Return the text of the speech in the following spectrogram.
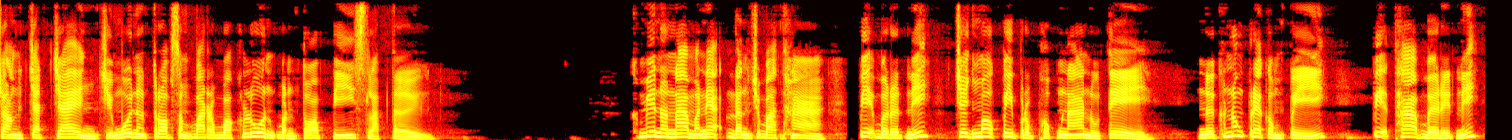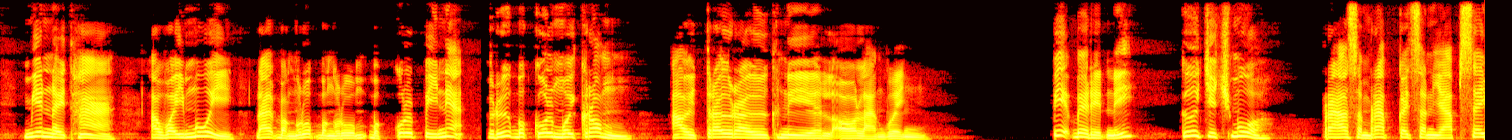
ចង់ចាត់ចែងជាមួយនឹងទ្រព្យសម្បត្តិរបស់ខ្លួនបន្ទាប់ពីស្លាប់ទៅគ្មាននរណាម្នាក់ដឹងច្បាស់ថា ពាក្យបរិទ្ធនេះចេញមកពីប្រភពណានោះទេ នៅក្នុងព្រះគម្ពីរពាក្យថាបរិទ្ធនេះ មានន័យថា អ្វីមួយដែលបង្រួបបង្រួមបុគ្គលពីរនាក់ឬបុគ្គលមួយក្រុមឲ្យត្រូវរើគ្នាល្អឡើងវិញ ពាក្យបរិទ្ធនេះ គឺជាឈ្មោះប្រើសម្រាប់កិច្ចសន្យាផ្សេង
